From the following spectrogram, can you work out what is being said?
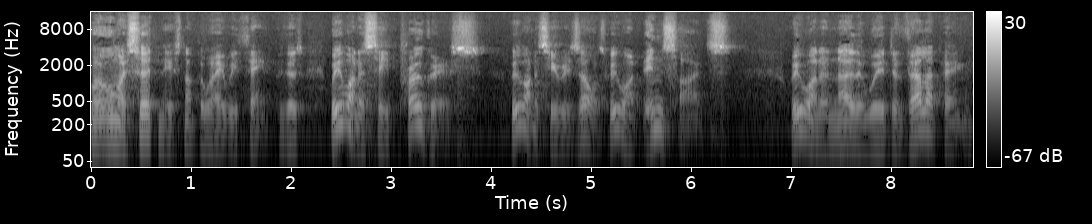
Well, almost certainly it's not the way we think because we want to see progress. We want to see results. We want insights. We want to know that we're developing.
